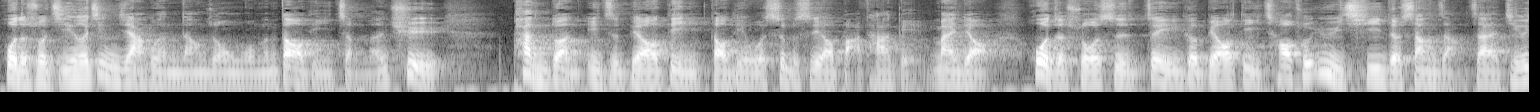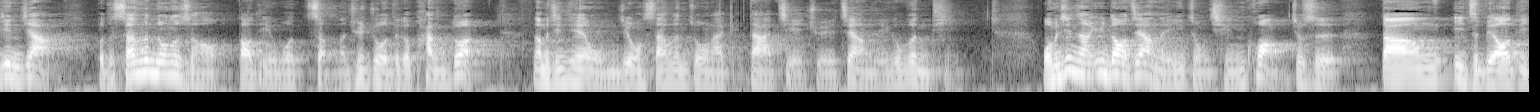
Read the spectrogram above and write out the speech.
或者说集合竞价过程当中，我们到底怎么去判断一只标的到底我是不是要把它给卖掉，或者说是这一个标的超出预期的上涨，在集合竞价或者三分钟的时候，到底我怎么去做这个判断？那么今天我们就用三分钟来给大家解决这样的一个问题。我们经常遇到这样的一种情况，就是当一只标的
